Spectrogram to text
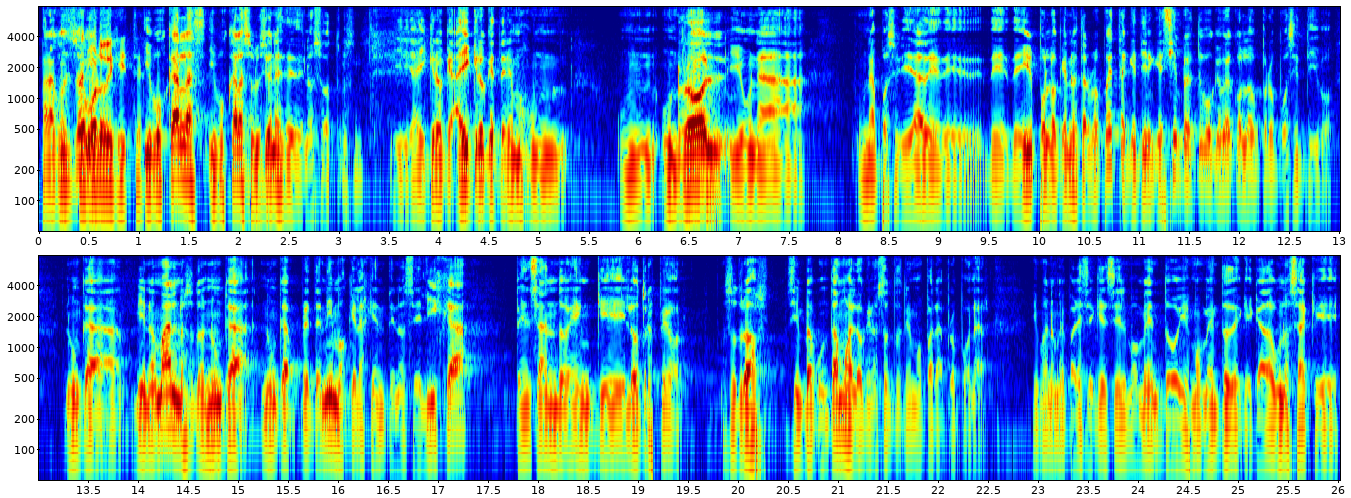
Para consensuar. Como y- lo dijiste. Y buscar las, y buscar las soluciones desde nosotros. Y ahí creo que, ahí creo que tenemos un, un, un rol y una, una posibilidad de, de- de- de ir por lo que es nuestra propuesta, que tiene que siempre tuvo que ver con lo propositivo. Nunca, bien o mal, nosotros nunca, nunca pretendimos que la gente nos elija pensando en que el otro es peor. Nosotros siempre apuntamos a lo que nosotros tenemos para proponer. Y bueno, me parece que es el momento, hoy es momento de que cada uno saque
